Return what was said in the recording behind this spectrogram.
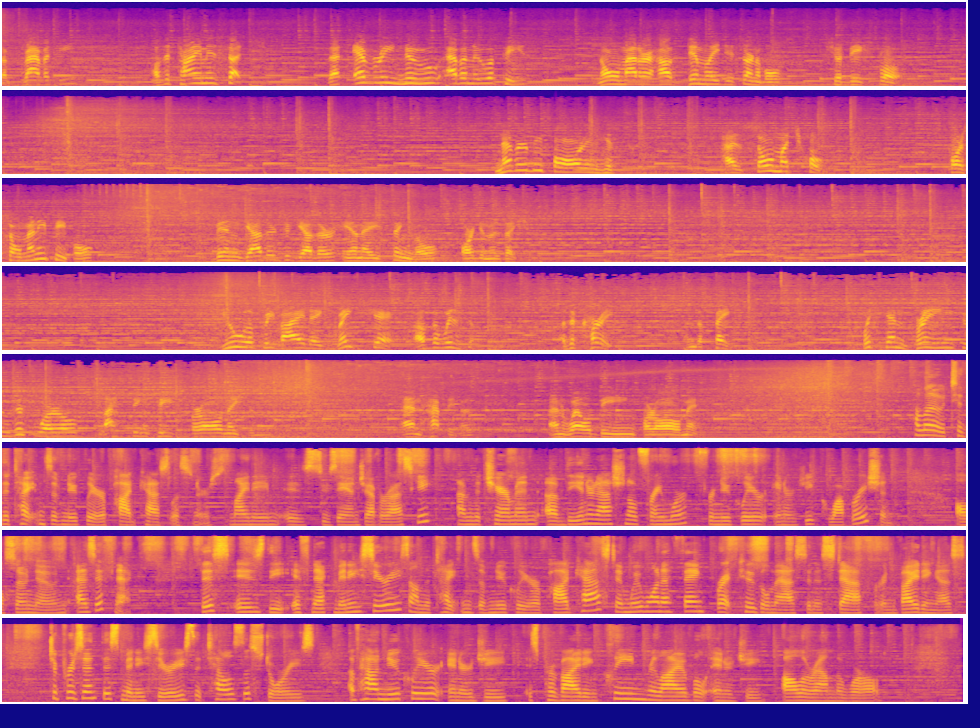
the gravity of the time is such that every new avenue of peace, no matter how dimly discernible, should be explored. Never before in history has so much hope for so many people been gathered together in a single organization. You will provide a great share of the wisdom, of the courage, and the faith which can bring to this world lasting peace for all nations and happiness and well-being for all men. Hello to the Titans of Nuclear podcast listeners. My name is Suzanne Jaworowski. I'm the chairman of the International Framework for Nuclear Energy Cooperation, also known as IFNEC. This is the IFNEC mini series on the Titans of Nuclear podcast, and we want to thank Bret Kugelmass and his staff for inviting us to present this mini series that tells the stories of how nuclear energy is providing clean, reliable energy all around the world.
